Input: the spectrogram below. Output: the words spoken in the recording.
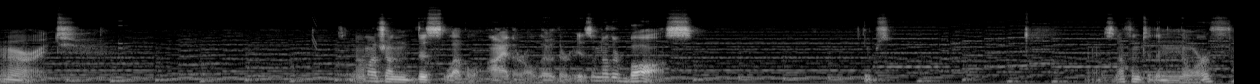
Alright. Not much on this level either, although there is another boss. Oops. There's nothing to the north.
